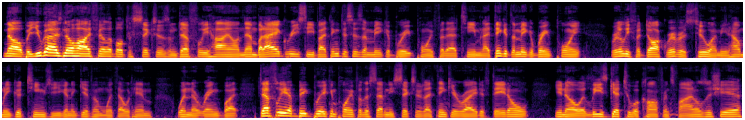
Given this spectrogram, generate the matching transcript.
No, but you guys know how I feel about the Sixers. I'm definitely high on them. But I agree, Steve. I think this is a make or break point for that team. And I think it's a make or break point really for Doc Rivers, too. I mean, how many good teams are you going to give him without him winning a ring? But definitely a big breaking point for the 76ers. I think you're right. If they don't, you know, at least get to a conference finals this year,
